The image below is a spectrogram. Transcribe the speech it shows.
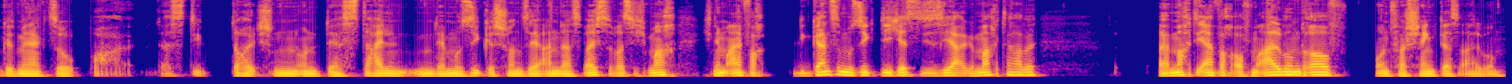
Gemerkt, so, boah, dass die Deutschen und der Style der Musik ist schon sehr anders. Weißt du, was ich mache? Ich nehme einfach die ganze Musik, die ich jetzt dieses Jahr gemacht habe, äh, mach die einfach auf dem Album drauf und verschenk das Album.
